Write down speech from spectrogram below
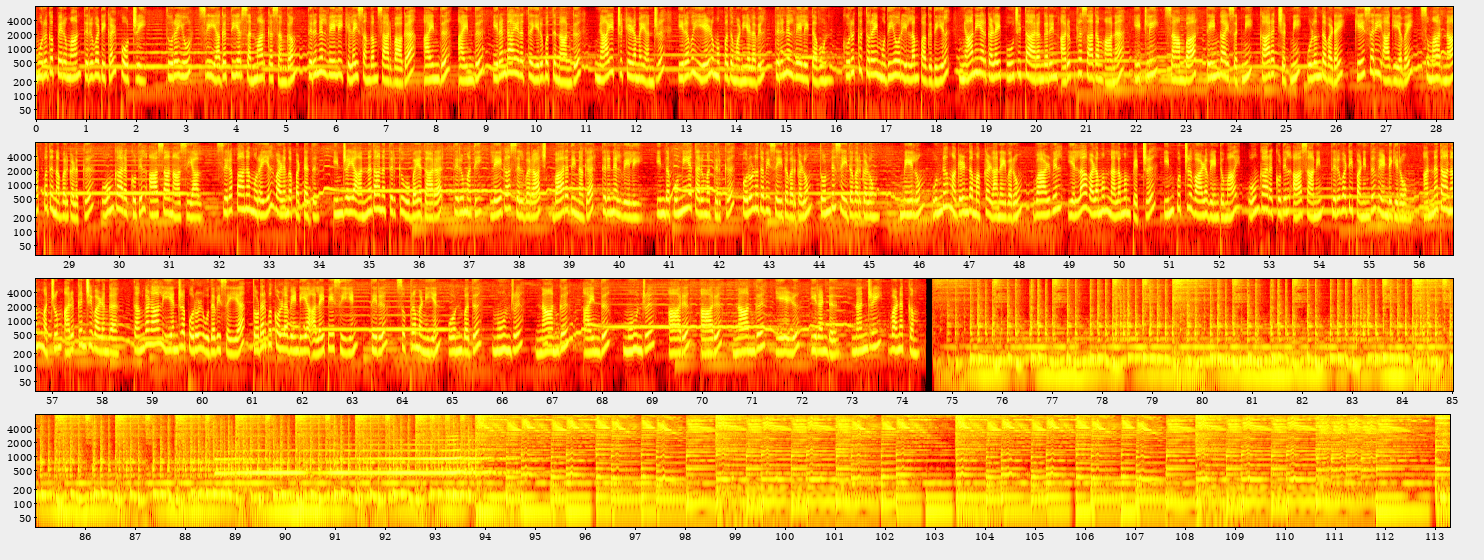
முருகப்பெருமான் திருவடிகள் போற்றி. துறையூர் ஸ்ரீ அகத்தியர் சன்மார்க்க சங்கம் திருநெல்வேலி கிளை சங்கம் சார்பாக ஐந்து ஐந்து இரண்டாயிரத்து இருபத்து நான்கு ஞாயிற்றுக்கிழமை அன்று இரவு ஏழு முப்பது மணியளவில் திருநெல்வேலி டவுன் குறுக்குத்துறை முதியோர் இல்லம் பகுதியில் ஞானியர்களை பூஜித்த அரங்கரின் அருட்பிரசாதம் ஆன இட்லி சாம்பார் தேங்காய் சட்னி காரச் சட்னி உளுந்தவடை கேசரி ஆகியவை சுமார் நாற்பது நபர்களுக்கு ஓங்காரக்குடில் ஆசான் ஆசியால் சிறப்பான முறையில் வழங்கப்பட்டது. இன்றைய அன்னதானத்திற்கு உபயதாரர் திருமதி லேகா செல்வராஜ் பாரதி நகர் திருநெல்வேலி. இந்த புண்ணிய தருமத்திற்கு பொருளுதவி செய்தவர்களும் தொண்டு செய்தவர்களும். மேலும் உண்டு மகிழ்ந்த மக்கள் அனைவரும் வாழ்வில் எல்லா வளமும் நலமும் பெற்று இன்புற்று வாழ வேண்டுமாய் ஓங்காரக்குடில் ஆசானின் திருவடி பணிந்து வேண்டுகிறோம். அன்னதானம் மற்றும் அருட்கஞ்சி வழங்க தங்களால் இயன்ற பொருள் உதவி செய்ய தொடர்பு கொள்ள வேண்டிய அலைபேசி எண் திரு சுப்பிரமணியன் ஒன்பது மூன்று நான்கு ஐந்து மூன்று ஆறு ஆறு நான்கு ஏழு இரண்டு. நன்றி வணக்கம்.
